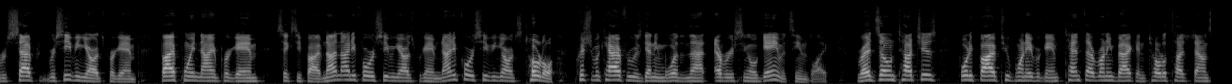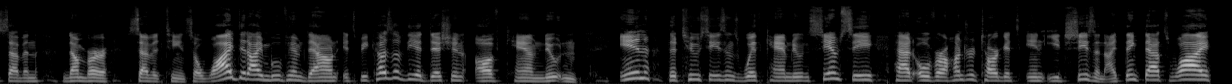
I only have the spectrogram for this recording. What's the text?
recep- receiving yards per game, 5.9 per game, 65. Not 94 receiving yards per game, 94 receiving yards total. Christian McCaffrey was getting more than that every single game, it seemed like. Red zone touches, 45, 2.8 per game, 10th at running back, and total touchdown 7, number 17. So why did I move him down? It's because of the addition of Cam Newton in the two seasons with Cam Newton, CMC had over 100 targets in each season. I think that's why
